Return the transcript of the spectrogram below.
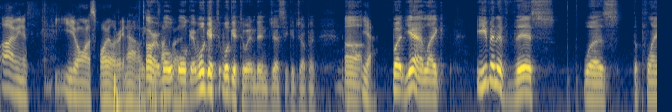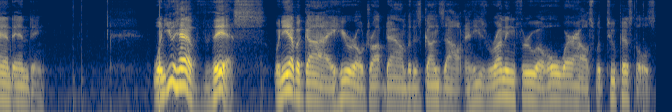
I mean, if you don't want to spoil it right now, All right, we'll we'll get we'll get to, we'll get to it, and then Jesse could jump in. Uh, yeah, But yeah, like even if this was the planned ending, when you have this, when you have a guy, a hero, drop down with his guns out, and he's running through a whole warehouse with two pistols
